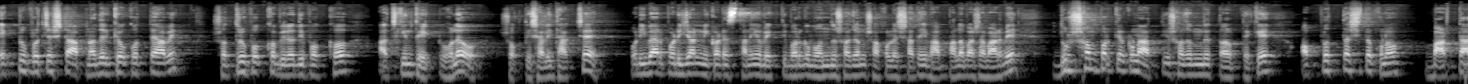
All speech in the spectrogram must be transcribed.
একটু প্রচেষ্টা আপনাদেরকেও করতে হবে। শত্রুপক্ষ, বিরোধী পক্ষ, আজ কিন্তু একটু হলেও শক্তিশালী থাকছে। পরিবার, পরিজন, নিকটে স্থানীয় ব্যক্তিবর্গ, বন্ধু, স্বজন সকলের সাথেই ভাব, ভালোবাসা বাড়বে। দূর সম্পর্কের কোনো আত্মীয় স্বজনদের তরফ থেকে অপ্রত্যাশিত কোনো বার্তা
